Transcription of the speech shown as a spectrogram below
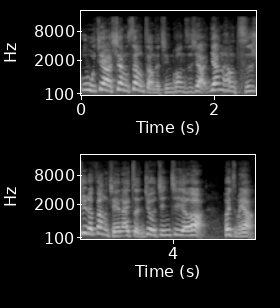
物价向上涨的情况之下，央行持续的放钱来拯救经济的话，会怎么样？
